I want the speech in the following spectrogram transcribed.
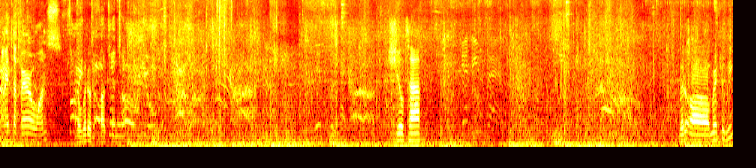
I hit the Pharah once. The Widow's fucked anyway. Shield tap. Widow, uh, Mercy weak?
